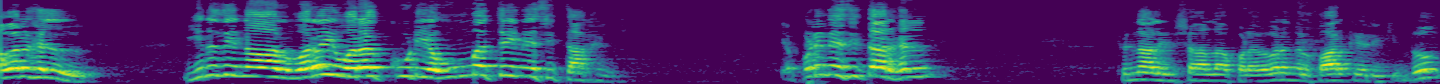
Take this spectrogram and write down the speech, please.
அவர்கள் இறுதி நாள் வரை வரக்கூடிய உம்மத்தை நேசித்தார்கள். எப்படி நேசித்தார்கள்? பின்னால் இன்ஷா அல்லாஹ் பல விவரங்கள் பார்க்க இருக்கின்றோம்.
